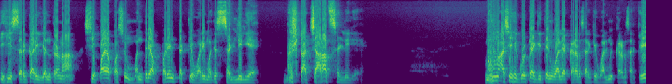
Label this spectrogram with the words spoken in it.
की ही सरकारी यंत्रणा शिपायापासून मंत्र्यापर्यंत टक्केवारीमध्ये सडलेली आहे. भ्रष्टाचारात सडलेली आहे. म्हणून असे हे गोट्या गीतेन वाल्या कराडसारखे वाल्मिक कराडसारखे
